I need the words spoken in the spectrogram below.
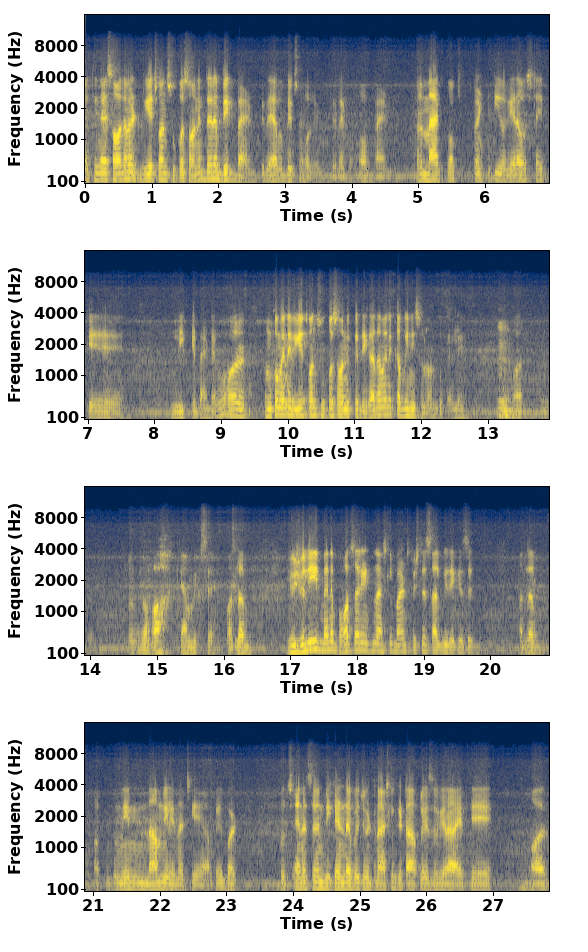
I think I saw them at VH1 Supersonic. They're a big band. They have a big अच्छा following. They're like a pop band. मतलब Matchbox 20 वगैरह उस टाइप के लीग के बैंड है वो और उनको मैंने VH1 सुपरसोनिक पे देखा था मैंने कभी नहीं सुना उनको पहले हम्म और तो वाह क्या मिक्स है मतलब यूजुअली मैंने बहुत सारे इंटरनेशनल बैंड्स पिछले साल भी देखे से मतलब उनको नेम नाम नहीं लेना चाहिए यहाँ पे बट कुछ एन एस एन वीकेंडर पे जो इंटरनेशनल गिटार प्लेयर्स वगैरह आए थे और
